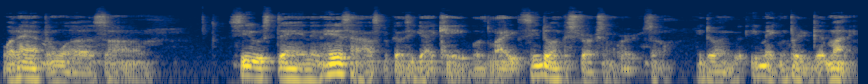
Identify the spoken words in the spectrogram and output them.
what happened was um, she was staying in his house because he got cable lights. He doing construction work, so he doing he making pretty good money.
